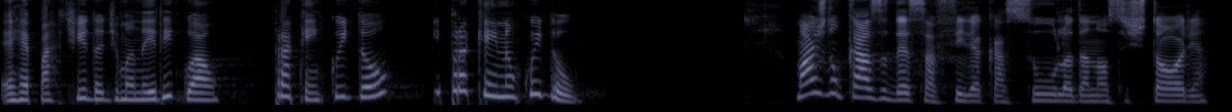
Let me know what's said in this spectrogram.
é repartida de maneira igual para quem cuidou e para quem não cuidou. Mas no caso dessa filha caçula da nossa história,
